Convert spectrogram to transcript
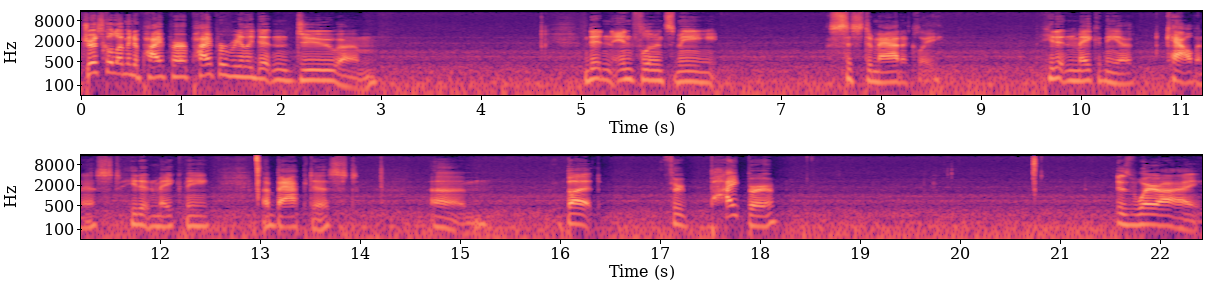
Driscoll led me to Piper. Piper really didn't do um, didn't influence me systematically. He didn't make me a Calvinist. He didn't make me a Baptist. Um, but through Piper is where I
